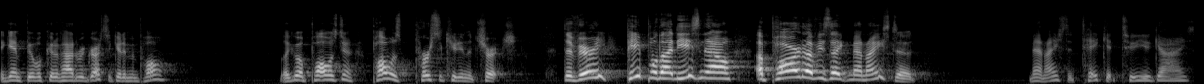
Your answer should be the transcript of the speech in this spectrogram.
again, people could have had regrets, it could have been Paul. Look at what Paul was doing. Paul was persecuting the church. The very people that he's now a part of, he's like, man, I used to, man, I used to take it to you guys.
